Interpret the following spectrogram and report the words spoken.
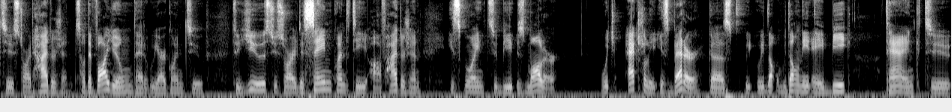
to store hydrogen. So the volume that we are going to to use to store the same quantity of hydrogen is going to be smaller, which actually is better because we, we don't we don't need a big tank to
